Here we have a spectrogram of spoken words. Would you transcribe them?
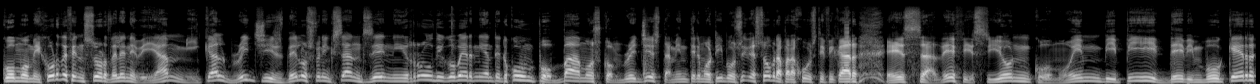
Como mejor defensor del NBA, Michael Bridges de los Phoenix Suns, ni Rudy Gobert ni Antetokounmpo. Vamos con Bridges, también tiene motivos y de sobra para justificar esa decisión como MVP. Devin Booker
